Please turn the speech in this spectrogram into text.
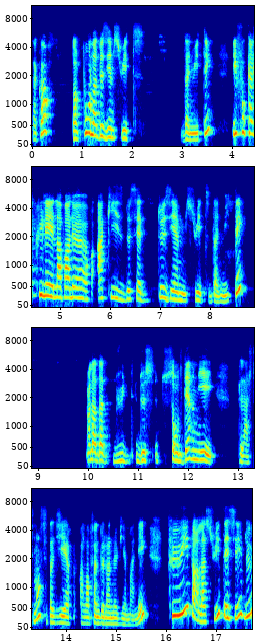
D'accord? Donc pour la deuxième suite d'annuité, il faut calculer la valeur acquise de cette deuxième suite d'annuité à la date de son dernier placement, c'est-à-dire à la fin de la neuvième année, puis par la suite essayer de,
